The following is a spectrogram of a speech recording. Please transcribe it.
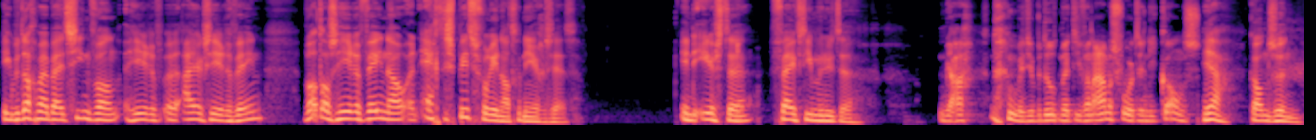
Ik bedacht mij bij het zien van eh, Ajax Heerenveen, wat als Heerenveen nou een echte spits voorin had neergezet? In de eerste 15 minuten. Ja, je bedoelt met die van Amersfoort en die kans. Ja, kansen.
